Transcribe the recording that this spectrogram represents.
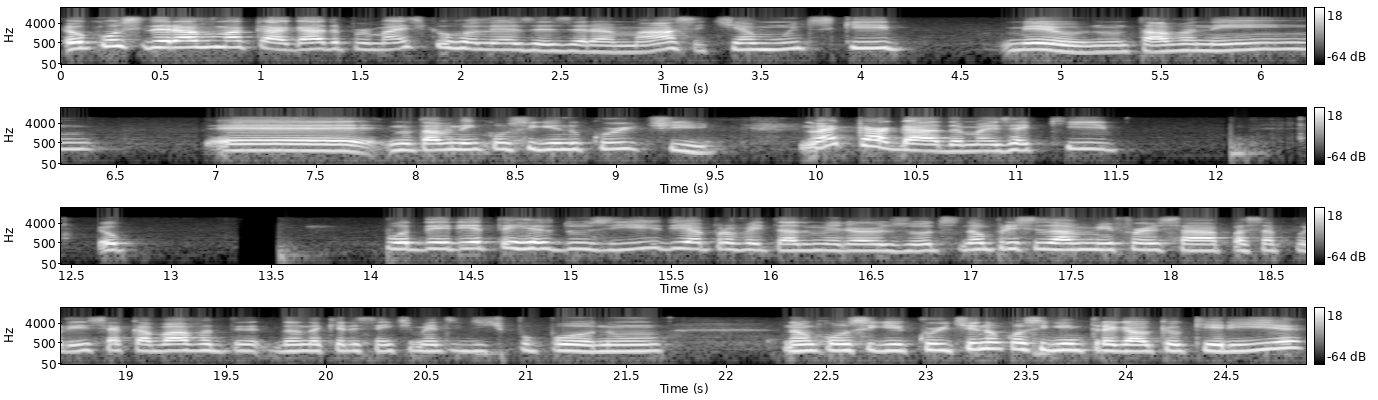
eu considerava uma cagada, por mais que o rolê às vezes era massa, tinha muitos que, meu, não tava nem. É, não tava nem conseguindo curtir. Não é cagada, mas é que eu poderia ter reduzido e aproveitado melhor os outros, não precisava me forçar a passar por isso e acabava dando aquele sentimento de tipo, pô, não, não consegui curtir, não consegui entregar o que eu queria.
